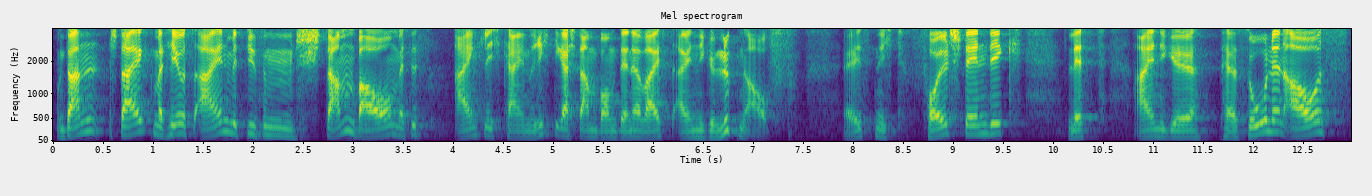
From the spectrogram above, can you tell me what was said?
Und dann steigt Matthäus ein mit diesem Stammbaum. Es ist eigentlich kein richtiger Stammbaum, denn er weist einige Lücken auf. Er ist nicht vollständig, lässt einige Personen aus.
